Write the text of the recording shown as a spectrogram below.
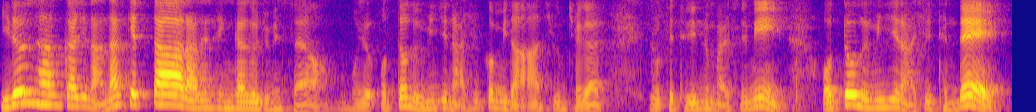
이런 상황까지는 안 왔겠다라는 생각을 좀 했어요. 뭐 어떤 의미인지는 아실 겁니다. 지금 제가 이렇게 드리는 말씀이 어떤 의미인지는 아실 텐데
